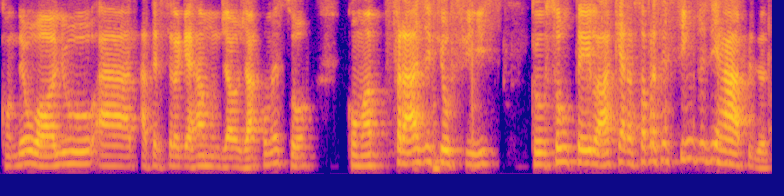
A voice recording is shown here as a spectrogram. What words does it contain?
Quando eu olho, a, a Terceira Guerra Mundial já começou, com uma frase que eu fiz, que eu soltei lá, que era só para ser simples e rápida.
